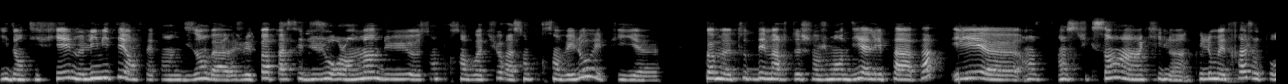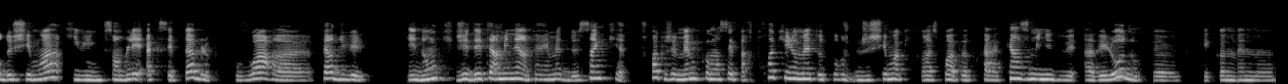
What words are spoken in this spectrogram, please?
identifier, me limiter en fait, en me disant bah je vais pas passer du jour au lendemain du 100% euh, voiture à 100% vélo. Et puis comme toute démarche de changement d'y aller pas à pas et en, se fixant un, kilométrage autour de chez moi qui me semblait acceptable pour pouvoir faire du vélo. Et donc, j'ai déterminé un périmètre de 5, je crois que j'ai même commencé par 3 km autour de chez moi qui correspond à peu près à 15 minutes à vélo, donc quand même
